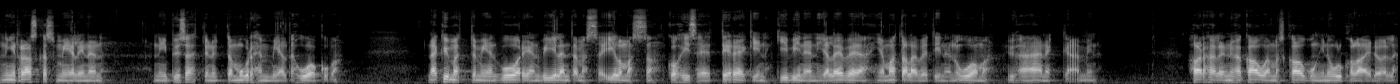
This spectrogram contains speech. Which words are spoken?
niin raskasmielinen, niin pysähtynyttä murhemieltä huokuva. Näkymättömien vuorien viilentämässä ilmassa kohisee terekin, kivinen ja leveä ja matalavetinen uoma yhä äänekkäämmin. Harhailen yhä kauemmas kaupungin ulkolaidoille.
